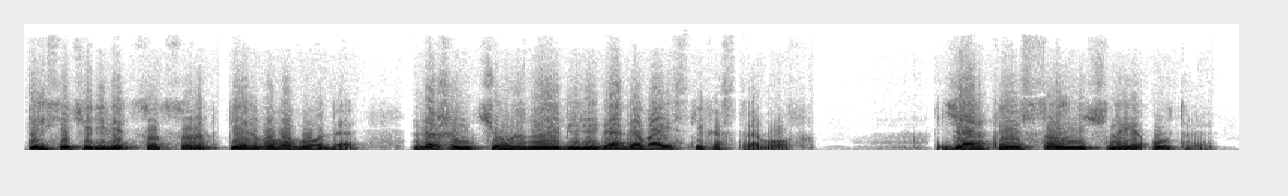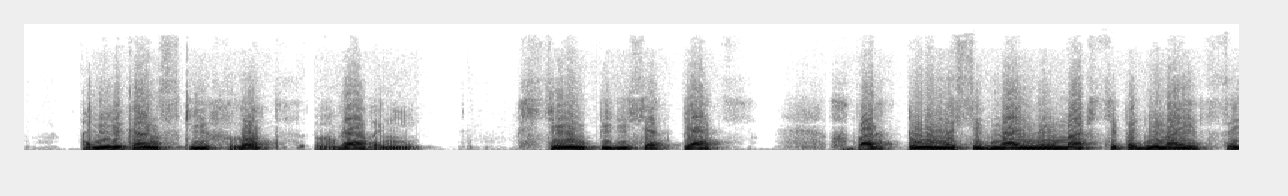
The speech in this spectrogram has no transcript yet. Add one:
1941 года на жемчужные берега Гавайских островов. Яркое солнечное утро. Американский флот в гавани. В 7.55 в порту на сигнальной мачте поднимается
